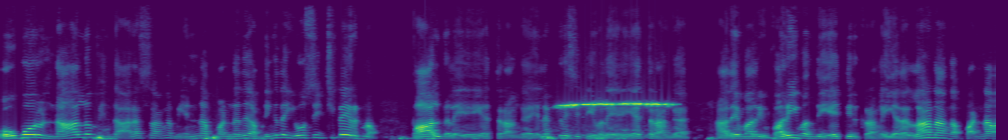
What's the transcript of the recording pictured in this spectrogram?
ஒவ்வொரு நாளும் இந்த அரசாங்கம் என்ன பண்ணுது அப்படிங்கறத யோசிச்சுட்டே இருக்கணும். பால் விலையை ஏத்துறாங்க எலக்ட்ரிசிட்டி விலையை ஏத்துறாங்க அதே மாதிரி வரி வந்து ஏத்திருக்கிறாங்க. எதெல்லாம் நாங்க பண்ண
